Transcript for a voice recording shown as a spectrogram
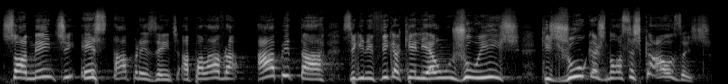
somente está presente. A palavra habitar significa que ele é um juiz que julga as nossas causas.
